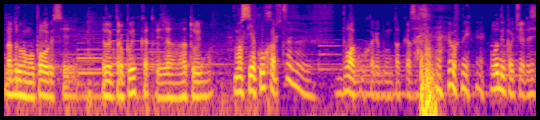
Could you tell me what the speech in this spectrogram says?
На другому поверсі електроплитка, тобто готуємо. У вас є кухар? Два кухаря, будемо так казати. Вони, вони по черзі.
